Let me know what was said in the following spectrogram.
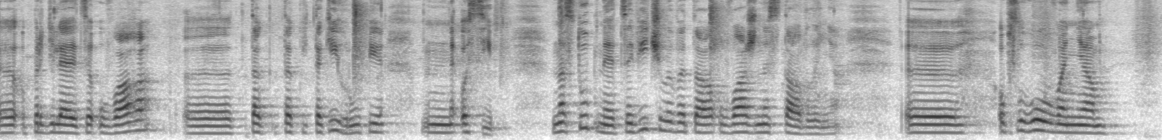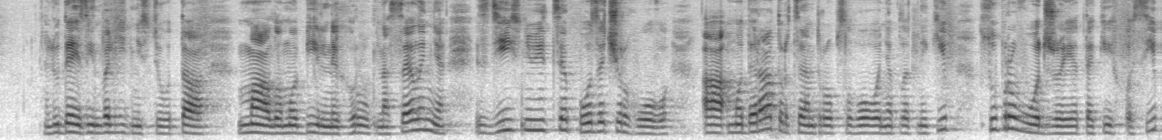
е, приділяється увага е, так, так, такій групі осіб. Наступне це вічливе та уважне ставлення. Е, Обслуговування людей з інвалідністю та маломобільних груп населення здійснюється позачергово, а модератор центру обслуговування платників супроводжує таких осіб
